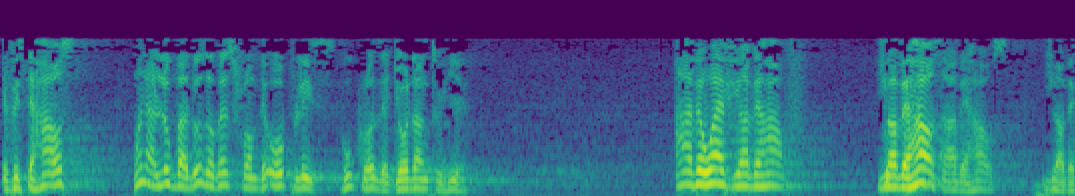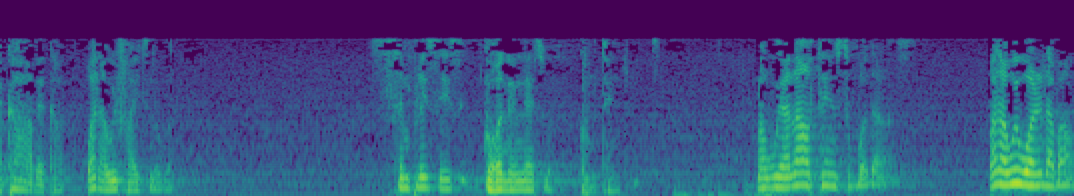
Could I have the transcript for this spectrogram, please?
If it's the house, when I look back, those of us from the old place who crossed the Jordan to here, I have a wife, you have a house. You have a house, I have a house. You have a car, I have a car. What are we fighting over? Simply says godliness with contentment. But we allow things to bother us. What are we worried about?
